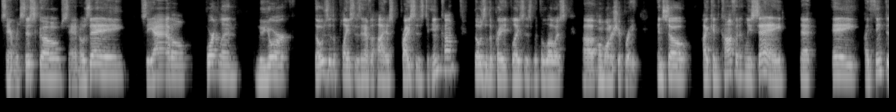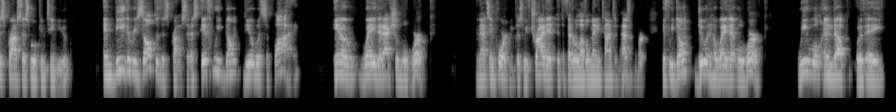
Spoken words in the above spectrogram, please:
San Francisco, San Jose, Seattle, Portland, New York. Those are the places that have the highest prices to income. Those are the places with the lowest uh, home ownership rate. And so I can confidently say that A, I think this process will continue, and B, the result of this process, if we don't deal with supply in a way that actually will work, and that's important because we've tried it at the federal level many times, and it hasn't worked. If we don't do it in a way that will work, we will end up with a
